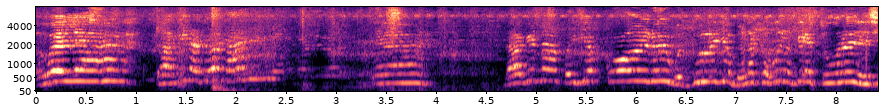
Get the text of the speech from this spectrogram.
હવે એટલે આ દાગીના જોવા જાય ને. એ દાગીના પૈસા કોઈ નહીં બધું લઈ જાઓ નથી ચોર જ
